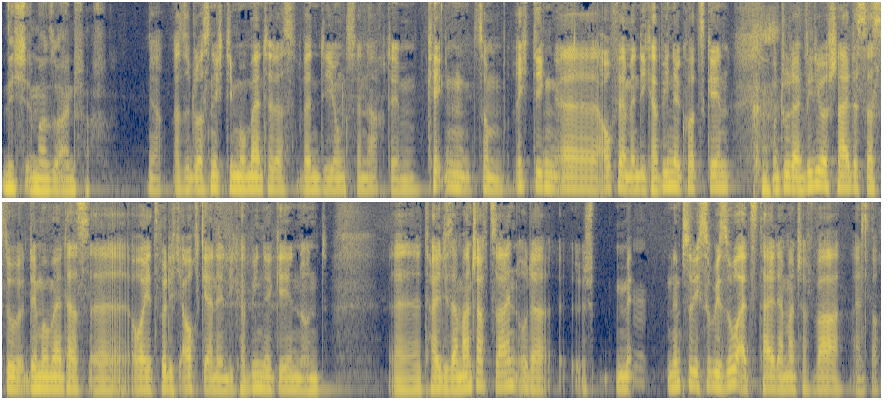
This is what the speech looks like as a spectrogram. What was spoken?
nicht immer so einfach. Ja, also du hast nicht die Momente, dass wenn die Jungs dann nach dem Kicken zum richtigen äh, Aufwärmen in die Kabine kurz gehen und du dein Video schneidest, dass du den Moment hast, äh, oh, jetzt würde ich auch gerne in die Kabine gehen und äh, Teil dieser Mannschaft sein oder äh, nimmst du dich sowieso als Teil der Mannschaft wahr einfach?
